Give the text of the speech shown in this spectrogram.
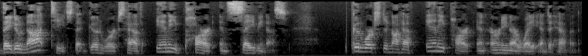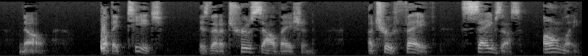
They do not teach that good works have any part in saving us. Good works do not have any part in earning our way into heaven. No. What they teach is that a true salvation, a true faith, saves us only,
